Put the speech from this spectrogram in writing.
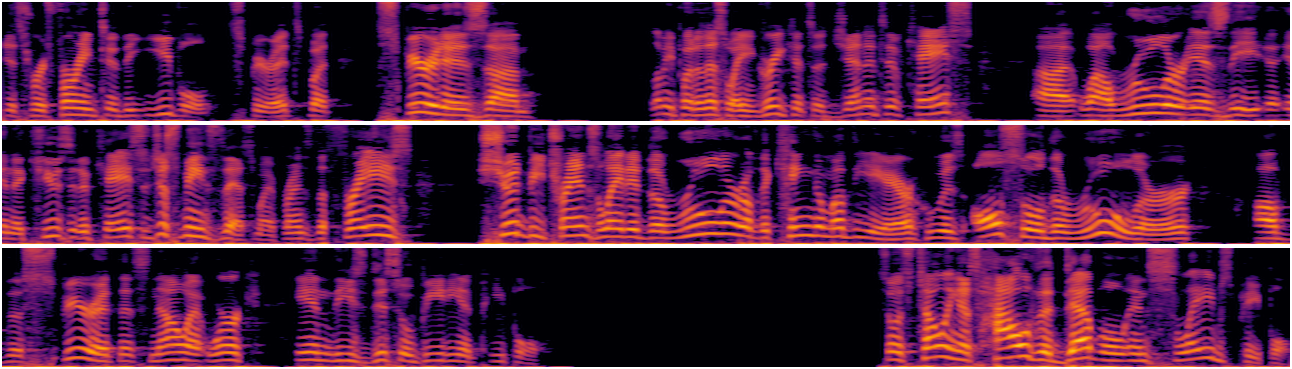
it's referring to the evil spirits, but Spirit is, um, let me put it this way. In Greek, it's a genitive case, uh, while ruler is the an accusative case. It just means this, my friends. The phrase should be translated the ruler of the kingdom of the air, who is also the ruler of the spirit that's now at work in these disobedient people. So it's telling us how the devil enslaves people.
